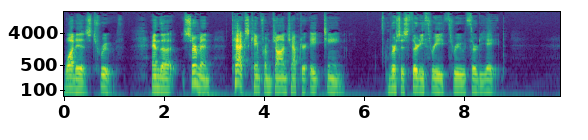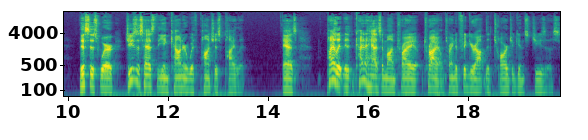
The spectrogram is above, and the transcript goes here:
What is Truth? And the sermon text came from John chapter 18, verses 33 through 38. This is where Jesus has the encounter with Pontius Pilate. As Pilate it kind of has him on trial, trial, trying to figure out the charge against Jesus.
